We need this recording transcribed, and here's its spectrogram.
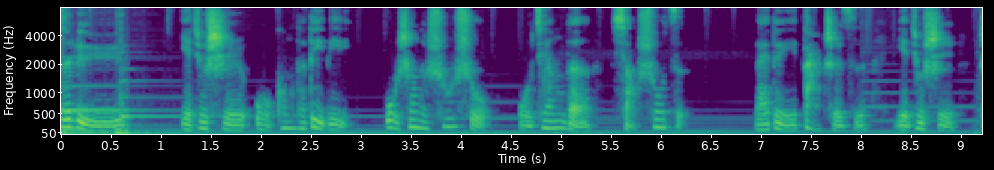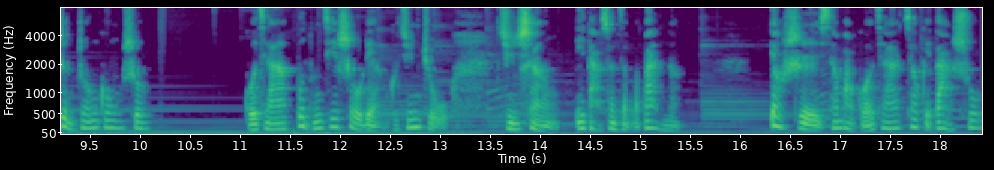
子吕，也就是武公的弟弟，武生的叔叔，武姜的小叔子，来对大侄子，也就是郑庄公说：“国家不能接受两个君主，君上，你打算怎么办呢？要是想把国家交给大叔，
